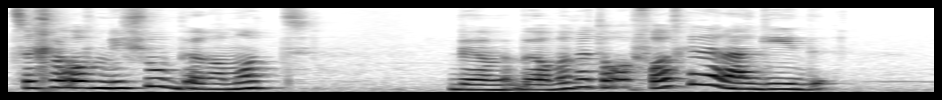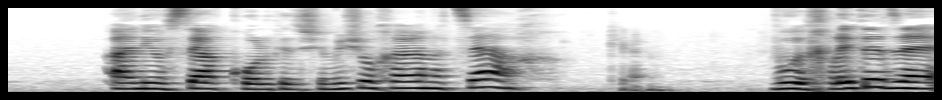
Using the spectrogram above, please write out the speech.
צריך לאהוב מישהו ברמות, בר- ברמות מטורפות כדי להגיד, אני עושה הכל כדי שמישהו אחר ינצח. כן. והוא החליט את זה,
